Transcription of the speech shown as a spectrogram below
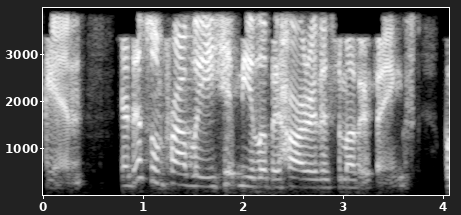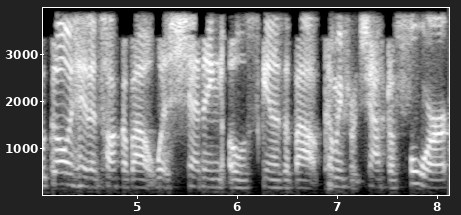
skin. Now this one probably hit me a little bit harder than some other things. But go ahead and talk about what shedding old skin is about, coming from chapter 4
